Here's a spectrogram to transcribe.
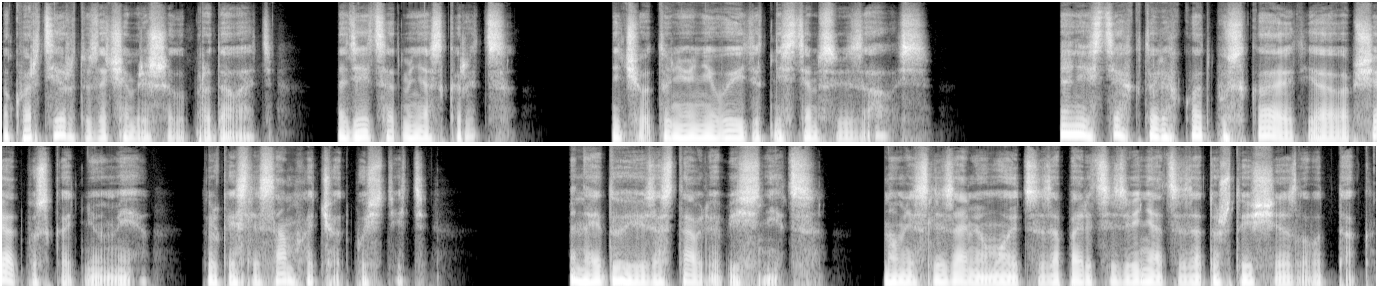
Но квартиру-то зачем решила продавать? Надеется от меня скрыться? Ничего-то у нее не выйдет, не с тем связалась. Я не из тех, кто легко отпускает, я вообще отпускать не умею, только если сам хочу отпустить. Найду ее и заставлю объясниться. Но мне слезами умоется, запариться, извиняться за то, что исчезла вот так.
